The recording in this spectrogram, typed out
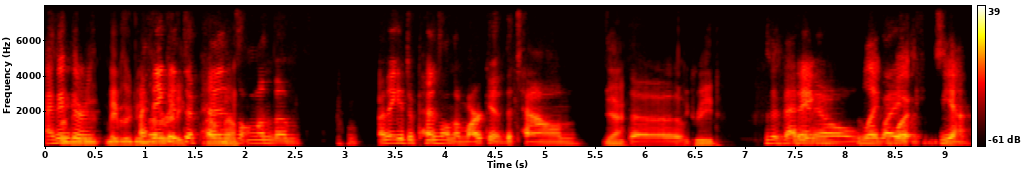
I think maybe, there's maybe they're doing I that think already. it depends on the. I think it depends on the market, the town, Yeah, the agreed. the vetting, know, like, what yeah,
